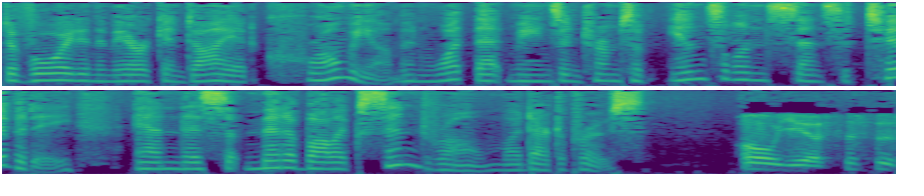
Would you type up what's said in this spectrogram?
devoid in the American diet, chromium, and what that means in terms of insulin sensitivity and this metabolic syndrome, uh, Dr. Preuss. Oh yes, this is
